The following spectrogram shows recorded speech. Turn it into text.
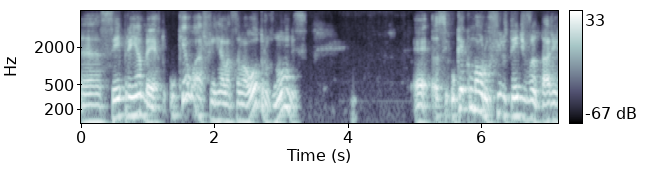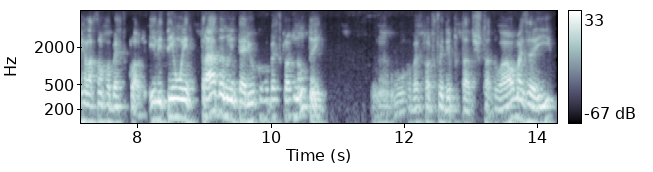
é, sempre em aberto. O que eu acho em relação a outros nomes, é, assim, o que, que o Mauro Filho tem de vantagem em relação ao Roberto Cláudio? Ele tem uma entrada no interior que o Roberto Cláudio não tem. O Roberto Cláudio foi deputado estadual, mas aí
